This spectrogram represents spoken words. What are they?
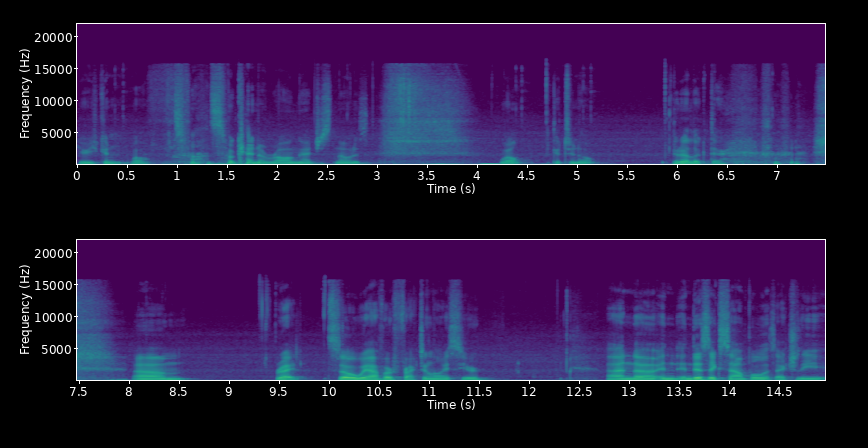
Here you can, well, it's so kind of wrong, I just noticed. Well, good to know. Good I look there. um, right, so we have our fractal noise here. And uh, in, in this example, it's actually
